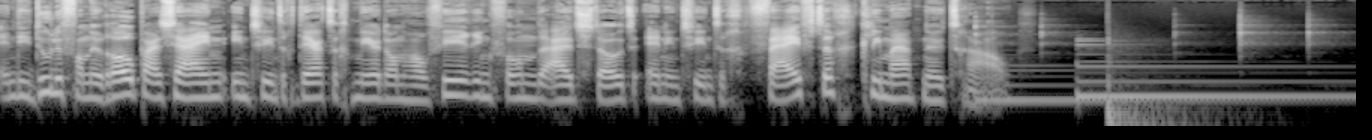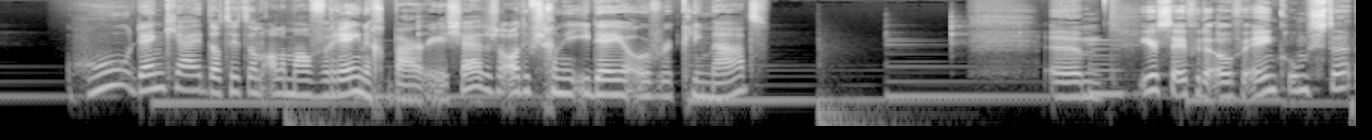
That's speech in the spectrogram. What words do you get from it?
En die doelen van Europa zijn in 2030 meer dan halvering van de uitstoot en in 2050 klimaatneutraal. Hoe denk jij dat dit dan allemaal verenigbaar is? Hè? Dus al die verschillende ideeën over klimaat. Um, eerst even de overeenkomsten.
